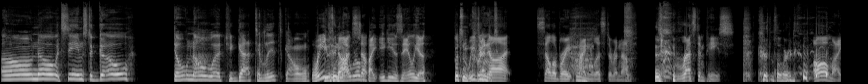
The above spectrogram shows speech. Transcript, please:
Oh no, it seems to go. Don't know what you got till it's gone. We he was do in not My World cel- by Iggy Azalea. Put some We credit. do not celebrate Tiny Lister enough. Rest in peace. Good lord. Oh my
